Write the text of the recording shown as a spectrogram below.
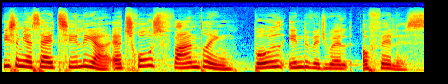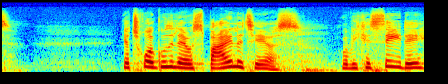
Ligesom jeg sagde tidligere, er trosforandring både individuelt og fælles. Jeg tror, at Gud laver spejle til os, hvor vi kan se det,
